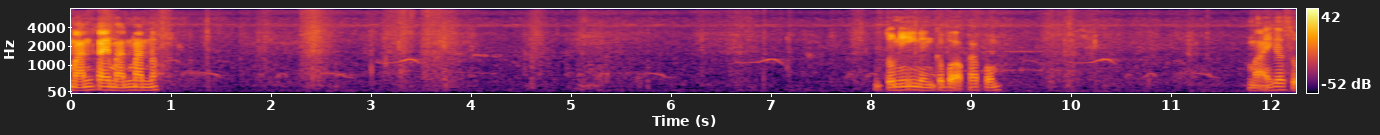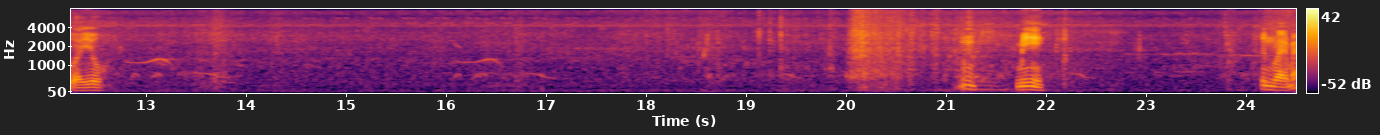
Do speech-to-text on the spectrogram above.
หมันใครหมันมันเนาะตรงนี้อีกหนึ่งกระบอกครับผม หมายก็สวยอยู่ อืมมี ขึ้นไหวไหม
